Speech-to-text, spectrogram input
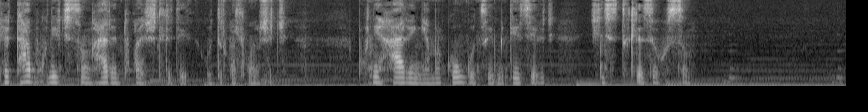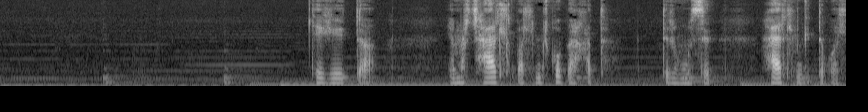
Тэгэхээр та бүхний ч гэсэн хайрын тухай ишлэлийг өдөр болгон уншиж бүхний хайрын ямар гүн гүнзгий мэдээсэй гэж чин сэтгэлээсээ хүссэн Тэгээд ямар ч хайрлах боломжгүй байхад тэр хүмүүсийг хайрлна гэдэг бол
